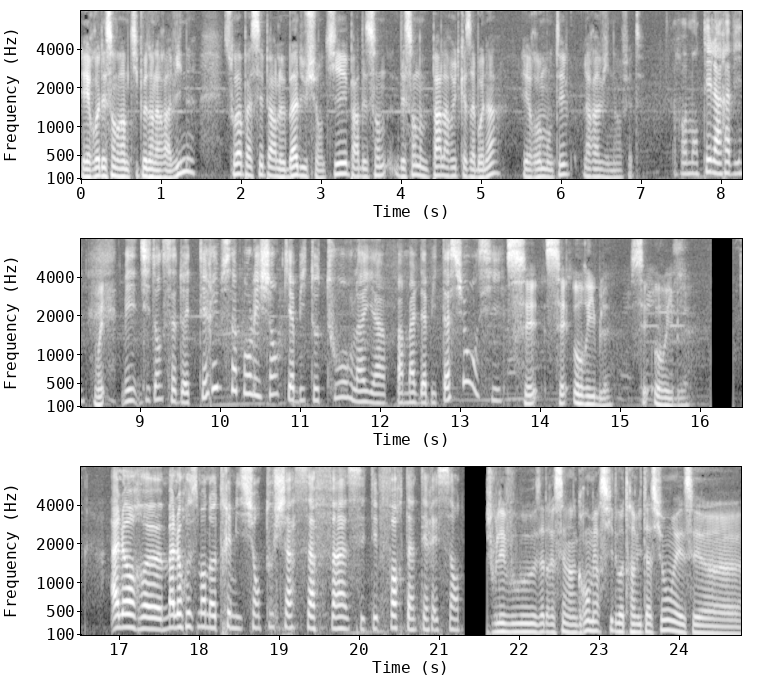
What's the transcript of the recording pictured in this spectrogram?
et redescendre un petit peu dans la ravine, soit passer par le bas du chantier, par descendre, descendre par la rue de Casabona et remonter la ravine, en fait. Remonter la ravine. Oui. Mais dis donc, ça doit être terrible ça pour les gens qui habitent autour. Là, il y a pas mal d'habitations aussi. C'est horrible. C'est horrible. Alors, euh, malheureusement, notre émission touche à sa fin. C'était fort intéressant. Je voulais vous adresser un grand merci de votre invitation et c'est euh,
